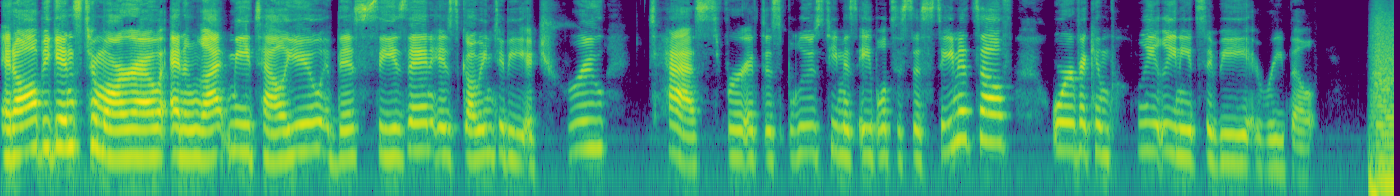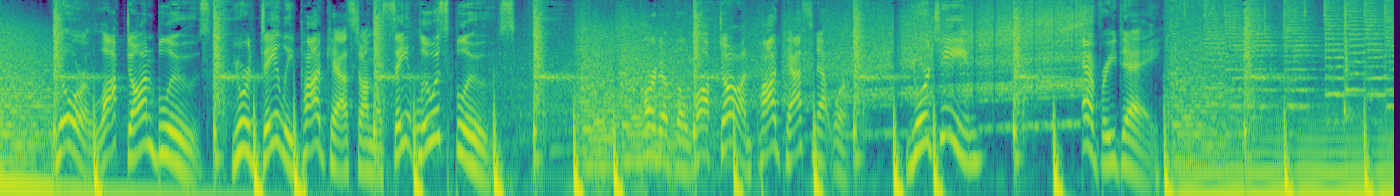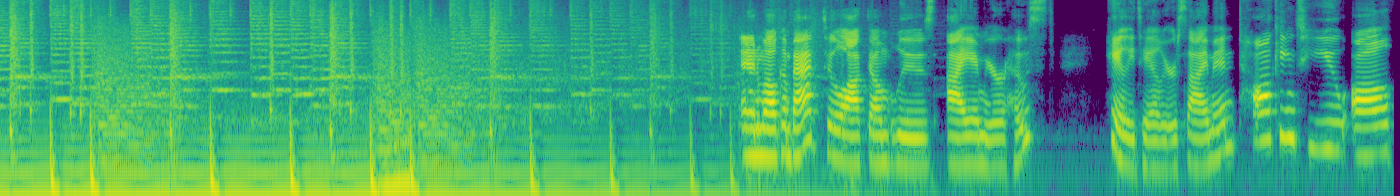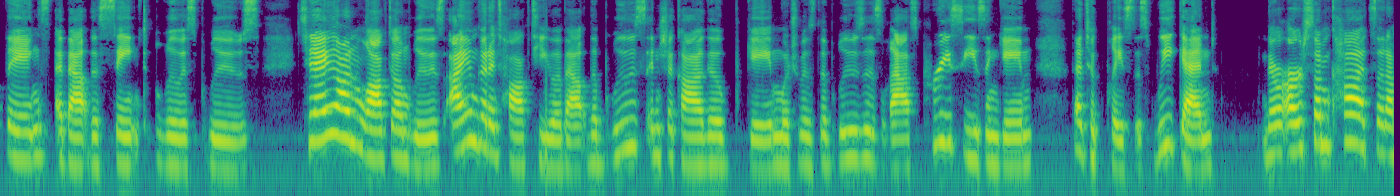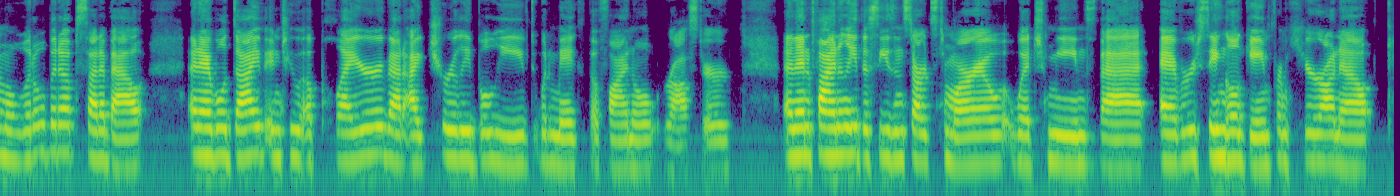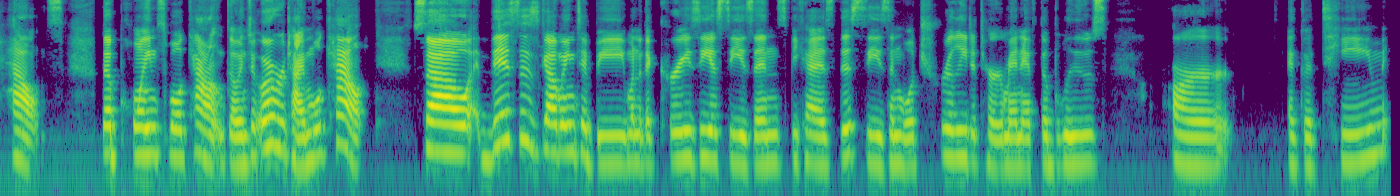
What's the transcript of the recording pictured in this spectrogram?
It all begins tomorrow. And let me tell you, this season is going to be a true test for if this Blues team is able to sustain itself or if it completely needs to be rebuilt. Your Locked On Blues, your daily podcast on the St. Louis Blues. Part of the Locked On Podcast Network. Your team every day. And welcome back to Locked On Blues. I am your host, Haley Taylor Simon, talking to you all things about the St. Louis Blues. Today on Locked On Blues, I am going to talk to you about the Blues in Chicago game, which was the Blues' last preseason game that took place this weekend. There are some cuts that I'm a little bit upset about, and I will dive into a player that I truly believed would make the final roster. And then finally, the season starts tomorrow, which means that every single game from here on out counts. The points will count, going to overtime will count. So, this is going to be one of the craziest seasons because this season will truly determine if the Blues are a good team,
